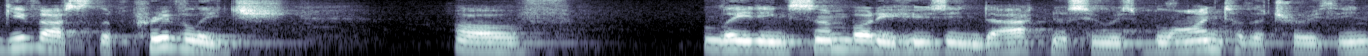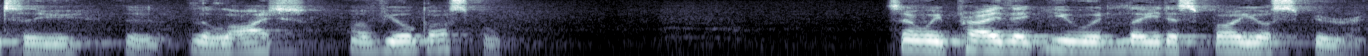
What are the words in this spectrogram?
give us the privilege of leading somebody who's in darkness, who is blind to the truth, into the, the light of your gospel. So we pray that you would lead us by your Spirit,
